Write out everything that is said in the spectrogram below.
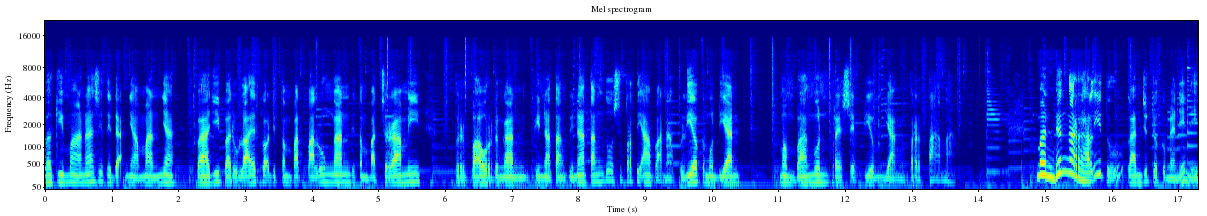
bagaimana sih tidak nyamannya bayi baru lahir kok di tempat palungan, di tempat jerami, berbaur dengan binatang-binatang itu seperti apa. Nah, beliau kemudian membangun presepium yang pertama. Mendengar hal itu, lanjut dokumen ini,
